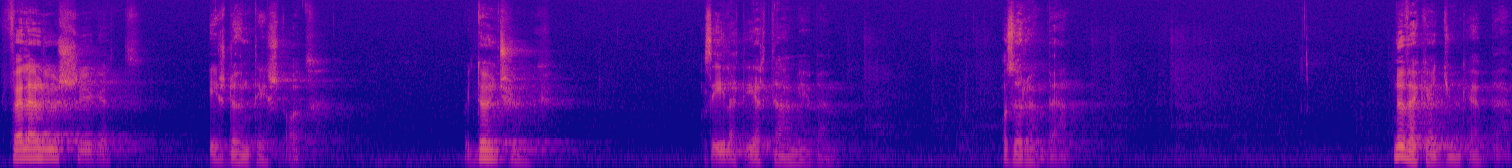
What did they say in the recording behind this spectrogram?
felelősséget és döntést ad, hogy döntsünk az élet értelmében, az örömben. Növekedjünk ebben.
